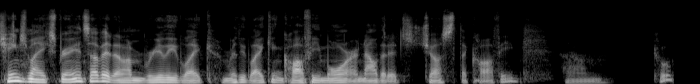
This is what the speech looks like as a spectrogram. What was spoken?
changed my experience of it. And I'm really like I'm really liking coffee more now that it's just the coffee. Um, cool.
